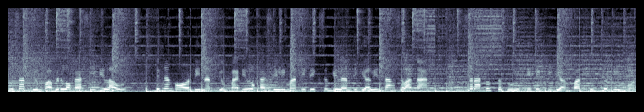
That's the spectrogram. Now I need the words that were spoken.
Pusat gempa berlokasi di laut, dengan koordinat gempa di lokasi 5.93 Lintang Selatan, 110.34 Bujur Timur,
